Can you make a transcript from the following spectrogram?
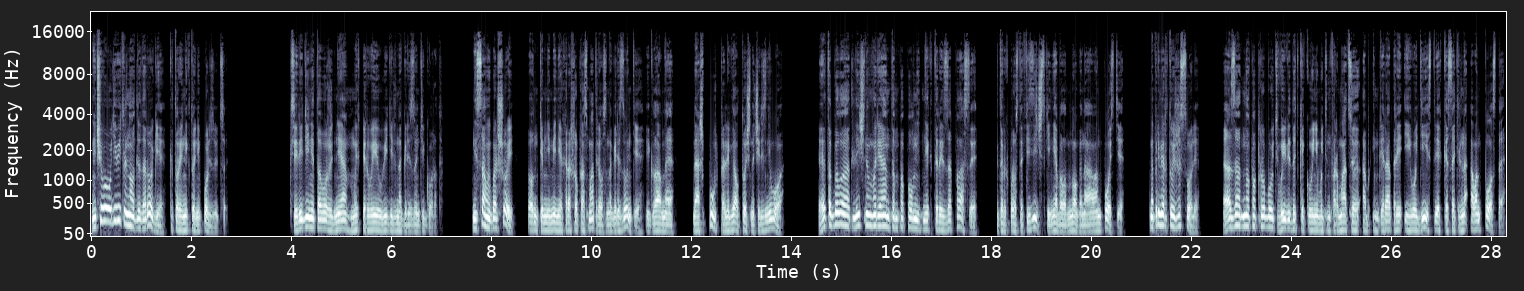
Ничего удивительного для дороги, которой никто не пользуется. К середине того же дня мы впервые увидели на горизонте город. Не самый большой, он, тем не менее, хорошо просматривался на горизонте, и, главное, наш путь пролегал точно через него. Это было отличным вариантом пополнить некоторые запасы, которых просто физически не было много на аванпосте, например, той же соли, а заодно попробовать выведать какую-нибудь информацию об императоре и его действиях касательно аванпоста.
